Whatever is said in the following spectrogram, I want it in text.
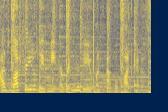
I'd love for you to leave me a written review on Apple Podcasts.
